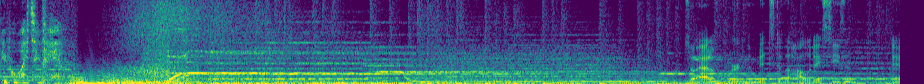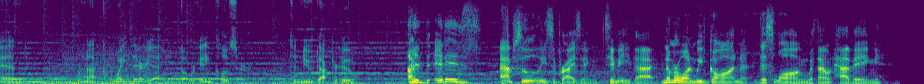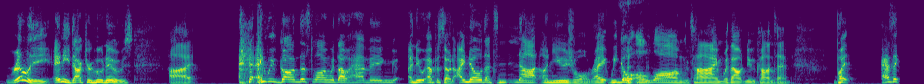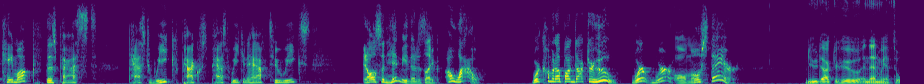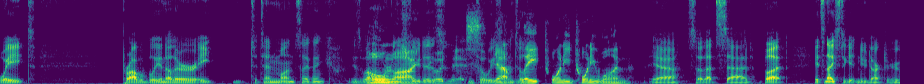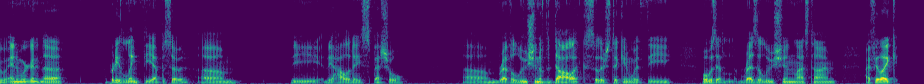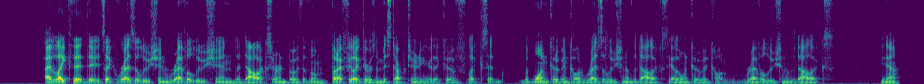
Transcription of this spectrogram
People waiting for you. So, Adam, we're in the midst of the holiday season, and we're not quite there yet, but we're getting closer to new Doctor Who. I, it is absolutely surprising to me that number one, we've gone this long without having really any Doctor Who news, uh, and we've gone this long without having a new episode. I know that's not unusual, right? We go a long time without new content, but as it came up this past past week, past past week and a half, two weeks, it all of a sudden hit me that it's like, oh wow, we're coming up on Doctor Who. We're we're almost there. New Doctor Who, and then we have to wait probably another eight to ten months, I think, is what the oh word on the my street is. goodness! Until we yeah, until late 2021. Yeah, so that's sad, but it's nice to get new Doctor Who, and we're gonna uh, a pretty lengthy episode. Um, the the holiday special, um, Revolution of the Daleks. So they're sticking with the what was it, Resolution last time. I feel like I like that that it's like Resolution, Revolution. The Daleks are in both of them, but I feel like there was a missed opportunity here. They could have like said the one could have been called Resolution of the Daleks. The other one could have been called Revolution of the Daleks. You know.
